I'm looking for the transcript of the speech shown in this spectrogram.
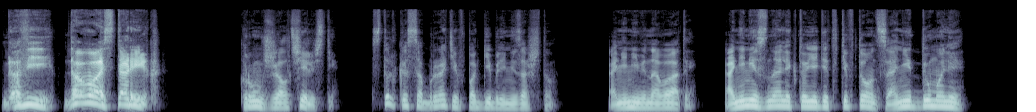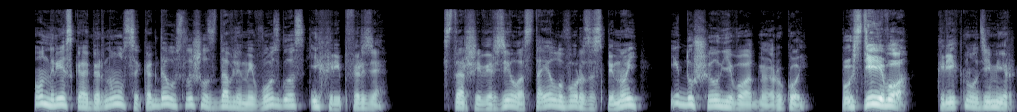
«Дави! Давай, старик!» Крум сжал челюсти. Столько собратьев погибли ни за что. Они не виноваты. Они не знали, кто едет в Тевтонце. Они думали... Он резко обернулся, когда услышал сдавленный возглас и хрип Ферзя. Старший Верзила стоял у вора за спиной и душил его одной рукой. «Пусти его!» крикнул Демир.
